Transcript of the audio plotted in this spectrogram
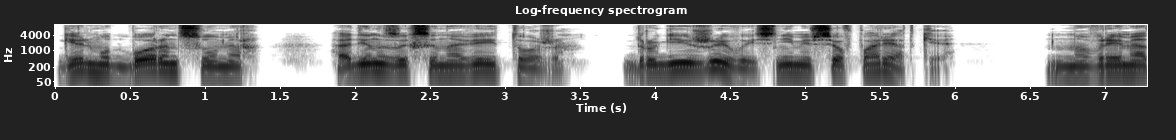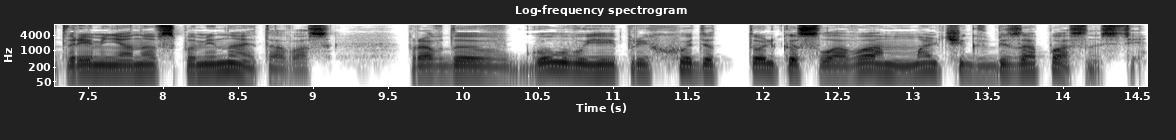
Гельмут Боренц умер. Один из их сыновей тоже. Другие живы, с ними все в порядке. Но время от времени она вспоминает о вас. Правда, в голову ей приходят только слова «мальчик в безопасности»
